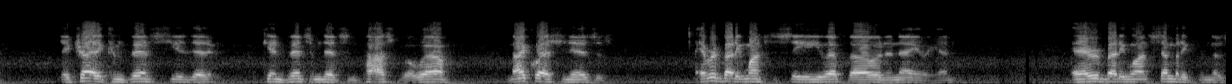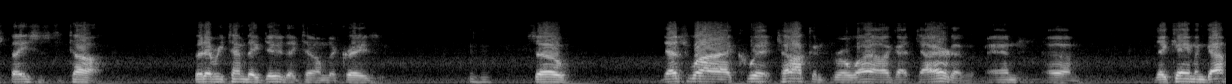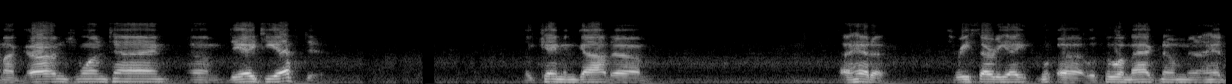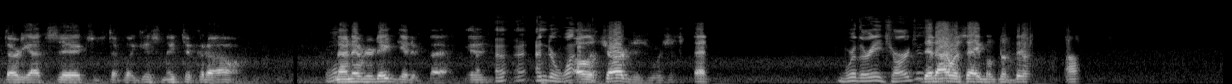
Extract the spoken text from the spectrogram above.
they try to convince you that, convince them that it's impossible. Well, my question is, is everybody wants to see a UFO and an alien. And everybody wants somebody from those faces to talk. But every time they do, they tell them they're crazy. Mm-hmm. So that's why I quit talking for a while. I got tired of it, man. Um, they came and got my guns one time. Um, the ATF did. They came and got. Um, I had a 338 uh, Lapua Magnum, and I had 30 six and stuff like this, and they took it all. And I never did get it back. And uh, uh, under what? All the charges were suspended. Were there any charges? That I was able to build.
